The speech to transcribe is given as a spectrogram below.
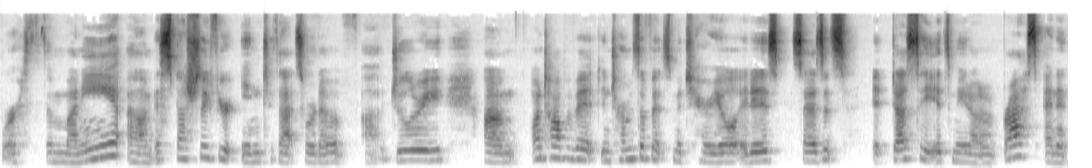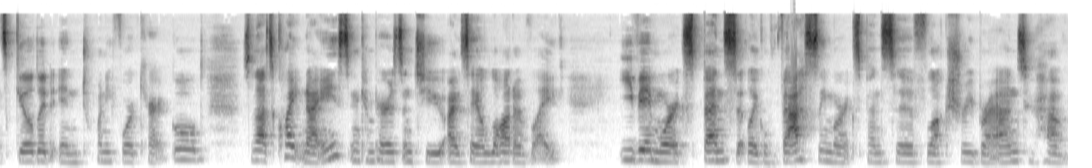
worth the money, um, especially if you're into that sort of uh, jewelry. Um, on top of it, in terms of its material, it is says it's it does say it's made out of brass and it's gilded in 24 karat gold. So that's quite nice in comparison to, I'd say, a lot of like even more expensive, like vastly more expensive luxury brands who have,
